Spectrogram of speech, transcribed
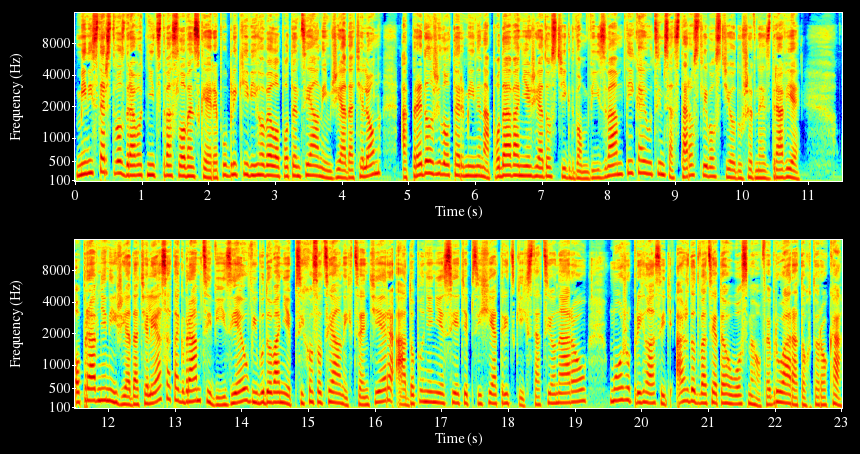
Ministerstvo zdravotníctva Slovenskej republiky vyhovelo potenciálnym žiadateľom a predlžilo termín na podávanie žiadostí k dvom výzvam týkajúcim sa starostlivosti o duševné zdravie. Oprávnení žiadatelia sa tak v rámci víziev vybudovanie psychosociálnych centier a doplnenie siete psychiatrických stacionárov môžu prihlásiť až do 28. februára tohto roka.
